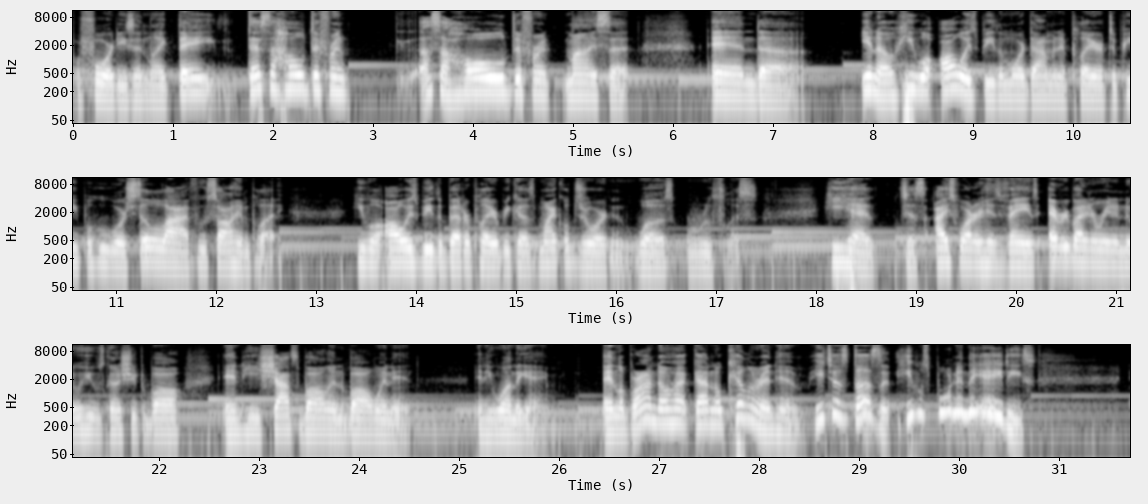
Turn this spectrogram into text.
or 40s. And like they, that's a whole different, that's a whole different mindset. And, uh, you know, he will always be the more dominant player to people who are still alive who saw him play. He will always be the better player because Michael Jordan was ruthless. He had just ice water in his veins. Everybody in the arena knew he was going to shoot the ball, and he shot the ball, and the ball went in, and he won the game. And LeBron don't have, got no killer in him. He just doesn't. He was born in the 80s.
